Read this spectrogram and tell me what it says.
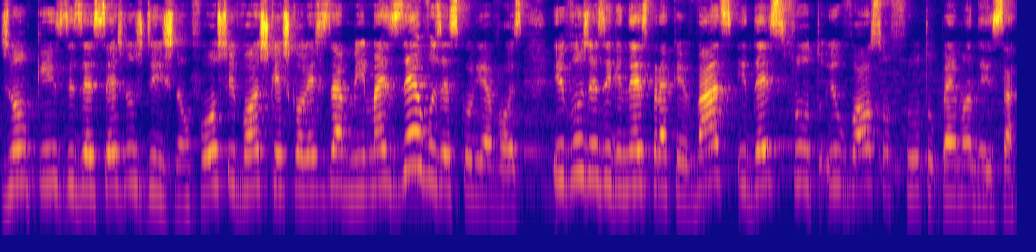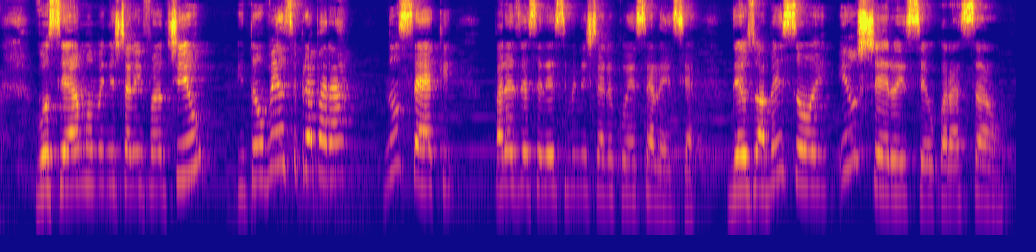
João 15,16 nos diz: Não foste vós que escolhestes a mim, mas eu vos escolhi a vós, e vos designeis para que vás e deis fruto, e o vosso fruto permaneça. Você ama o ministério infantil? Então venha se preparar no SEC para exercer esse ministério com excelência. Deus o abençoe e um cheiro em seu coração.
